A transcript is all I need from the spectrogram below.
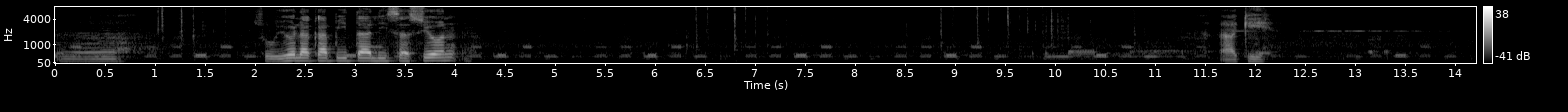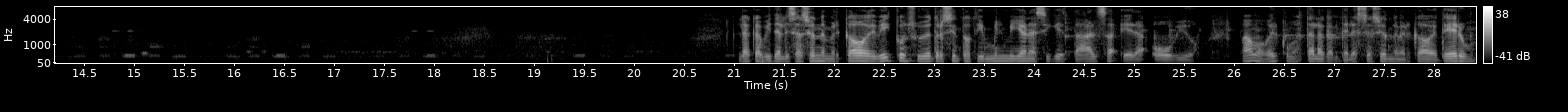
Eh, subió la capitalización aquí. La capitalización de mercado de Bitcoin subió 310 mil millones, así que esta alza era obvio. Vamos a ver cómo está la capitalización de mercado de Ethereum.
